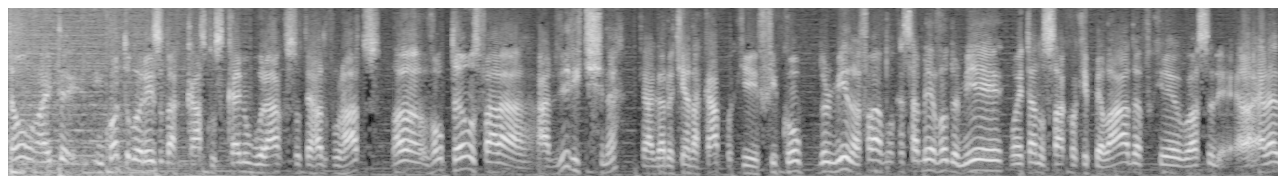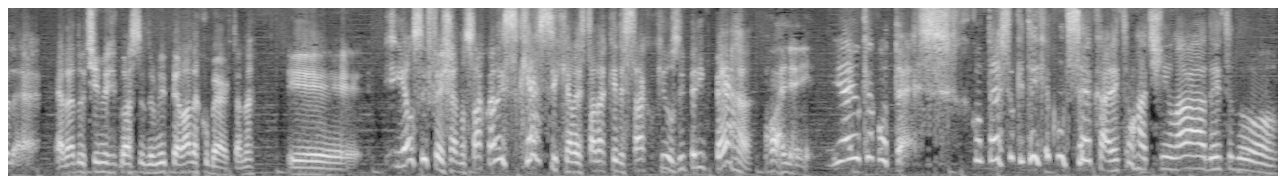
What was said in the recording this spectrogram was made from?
Então, te- enquanto Lourenço da Cascos cai num buraco soterrado por ratos, nós voltamos para a Lilith, né? Que é a garotinha da capa, que ficou dormindo. Ela fala, ah, quer saber, eu vou dormir, vou entrar no saco aqui pelada, porque eu gosto. De... Ela, ela, é- ela é do time que gosta de dormir pelada coberta, né? E, e ao se fechar no saco, ela esquece que ela está naquele saco que o zíper emperra. Olha aí. E aí o que acontece? Acontece o que tem que acontecer, cara. Entra um ratinho lá dentro do.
